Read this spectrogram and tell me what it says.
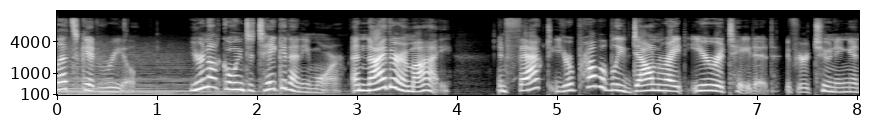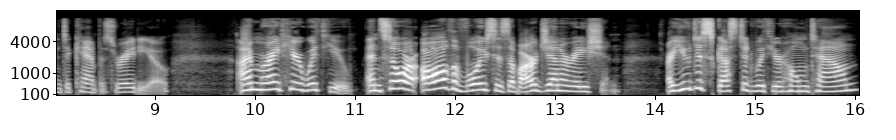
Let's get real. You're not going to take it anymore, and neither am I. In fact, you're probably downright irritated if you're tuning into campus radio. I'm right here with you, and so are all the voices of our generation. Are you disgusted with your hometown?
